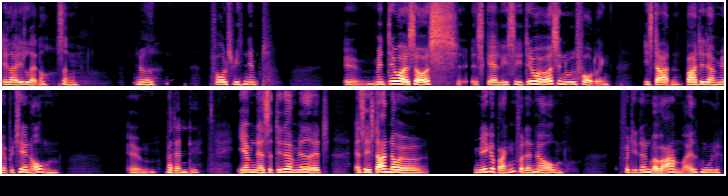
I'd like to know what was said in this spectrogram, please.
eller et eller andet. Sådan noget forholdsvis nemt. Øh, men det var så også, skal jeg lige sige, det var også en udfordring i starten. Bare det der med at betjene ovnen. Øh, Hvordan det? Jamen altså det der med, at altså i starten der var jeg jo mega bange for den her ovn. Fordi den var varm og alt muligt.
